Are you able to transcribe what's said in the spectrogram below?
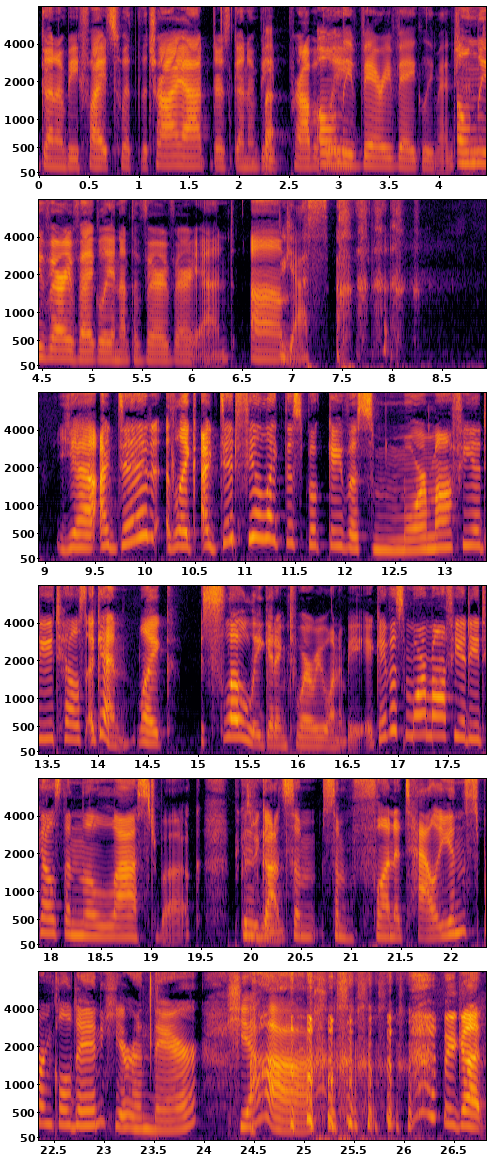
gonna be fights with the triad. There's gonna be But probably Only very vaguely mentioned. only very vaguely and at the very very end. Um, yes. Yeah, I did like I did feel like this book gave us more mafia details. Again, like slowly getting to where we want to be. It gave us more mafia details than the last book because we got some some fun Italian sprinkled in here and there. yeah. We got,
